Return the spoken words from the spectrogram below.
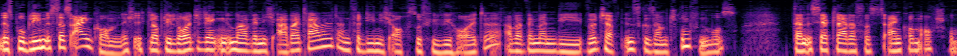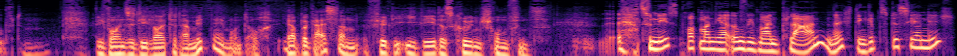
Das Problem ist das Einkommen. Nicht? Ich glaube, die Leute denken immer, wenn ich Arbeit habe, dann verdiene ich auch so viel wie heute. Aber wenn man die Wirtschaft insgesamt schrumpfen muss, dann ist ja klar, dass das Einkommen auch schrumpft. Mhm. Wie wollen Sie die Leute da mitnehmen und auch ja, begeistern für die Idee des grünen Schrumpfens? Zunächst braucht man ja irgendwie mal einen Plan, nicht? den gibt es bisher nicht.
